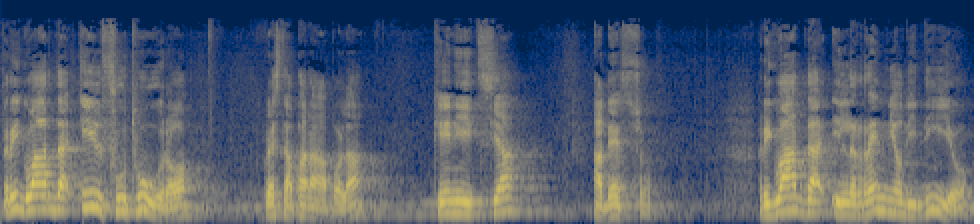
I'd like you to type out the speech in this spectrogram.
riguarda il futuro, questa parabola, che inizia adesso, riguarda il regno di Dio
